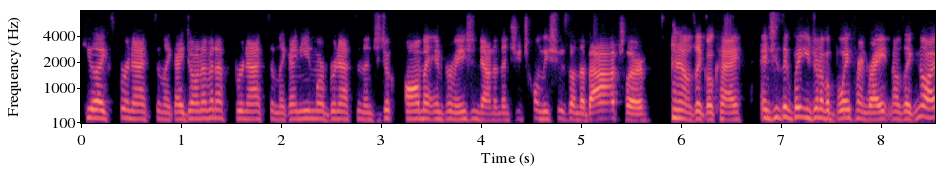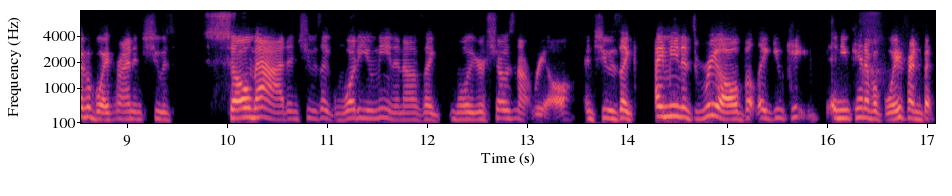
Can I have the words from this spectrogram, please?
he likes brunettes and like I don't have enough brunettes and like I need more brunettes. And then she took all my information down and then she told me she was on The Bachelor. And I was like, okay. And she's like, but you don't have a boyfriend, right? And I was like, no, I have a boyfriend. And she was so mad and she was like what do you mean? And i was like well your show's not real. And she was like i mean it's real but like you can't and you can't have a boyfriend but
